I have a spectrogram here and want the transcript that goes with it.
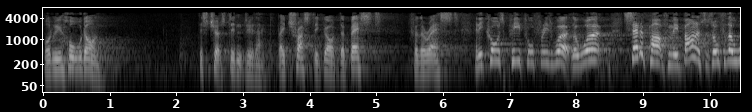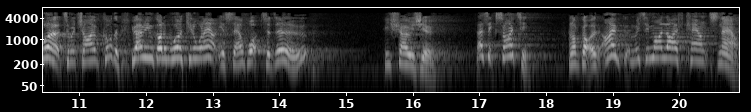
or do we hold on This church didn't do that. They trusted God, the best for the rest. And he calls people for his work. The work set apart for me, Barnabas was all for the work to which I have called them. You haven't even got to work it all out yourself what to do. He shows you. That's exciting. And I've got, I've, see, my life counts now.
